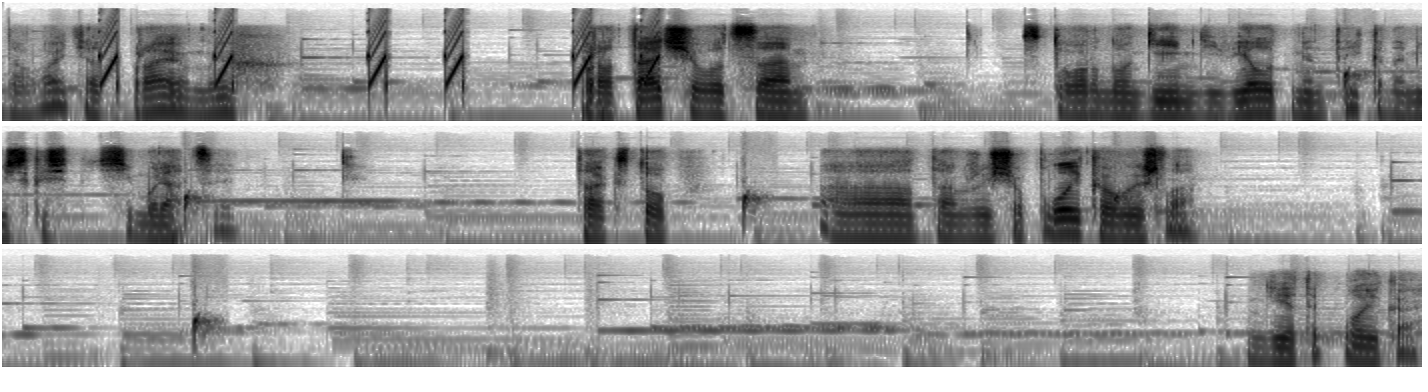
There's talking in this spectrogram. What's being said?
Давайте отправим их протачиваться в сторону game development'а экономической симуляции. Так, стоп. А, там же еще плойка вышла. Где ты, плойка?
